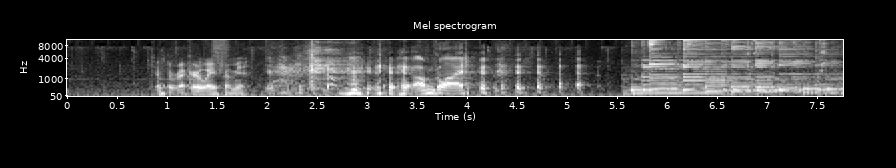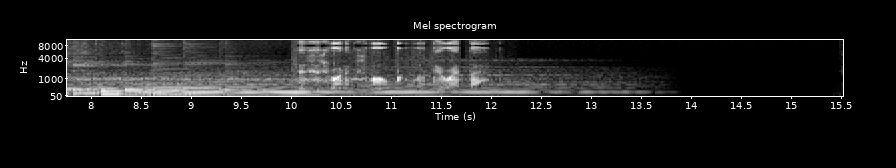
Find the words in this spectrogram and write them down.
Took the record away from you. I'm glad. This is Running Smoke. We'll be right back.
